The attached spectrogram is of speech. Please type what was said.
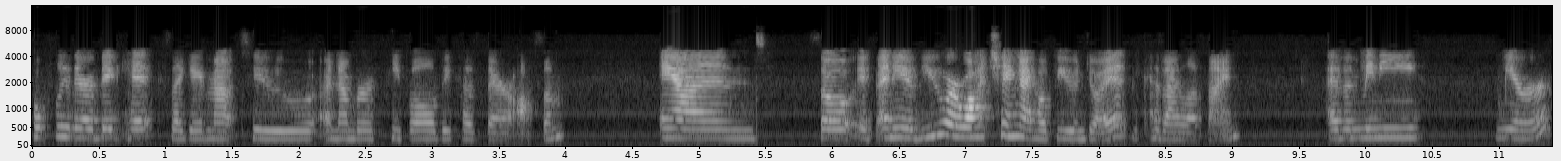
Hopefully they're a big hit because I gave them out to a number of people because they're awesome. And so if any of you are watching, I hope you enjoy it because I love mine. I have a mini mirror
